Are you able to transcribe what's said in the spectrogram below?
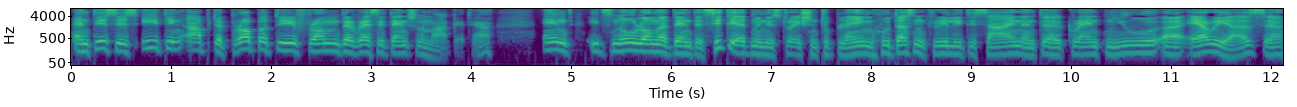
and this is eating up the property from the residential market. Yeah? and it's no longer then the city administration to blame who doesn't really design and uh, grant new uh, areas uh,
